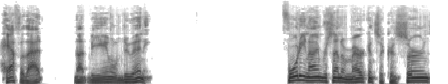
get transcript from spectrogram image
half of that not being able to do any. 49% of Americans are concerned,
